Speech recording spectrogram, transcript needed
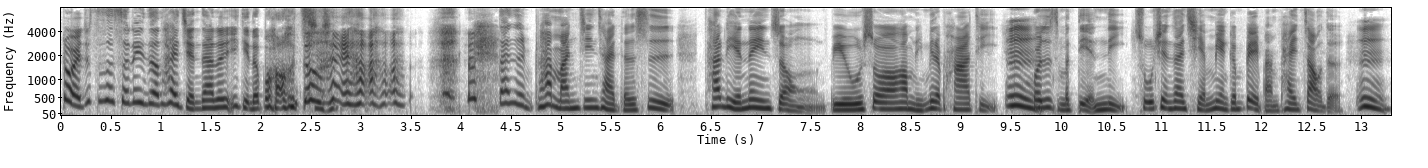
对，就这个设定真的太简单了，一点都不好奇。对啊，但是还蛮精彩的是。他连那种，比如说他们里面的 party，嗯，或者是什么典礼，出现在前面跟背板拍照的，嗯，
